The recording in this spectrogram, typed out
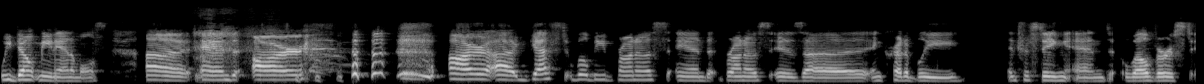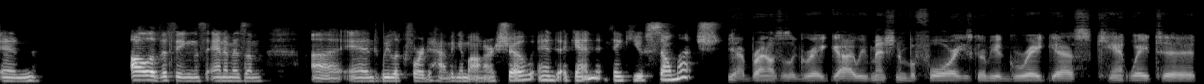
We don't mean animals. Uh, and our our uh, guest will be Branos, and Branos is uh, incredibly interesting and well versed in all of the things animism. Uh, and we look forward to having him on our show. And again, thank you so much. Yeah, Branos is a great guy. We've mentioned him before. He's going to be a great guest. Can't wait to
